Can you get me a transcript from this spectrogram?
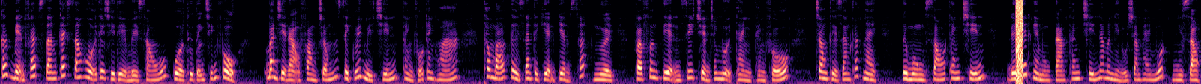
các biện pháp giãn cách xã hội theo chỉ thị 16 của Thủ tướng Chính phủ, Ban chỉ đạo phòng chống dịch COVID-19 thành phố Thanh Hóa thông báo thời gian thực hiện kiểm soát người và phương tiện di chuyển trong nội thành thành phố trong thời gian các ngày từ mùng 6 tháng 9 đến hết ngày mùng 8 tháng 9 năm 2021 như sau.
